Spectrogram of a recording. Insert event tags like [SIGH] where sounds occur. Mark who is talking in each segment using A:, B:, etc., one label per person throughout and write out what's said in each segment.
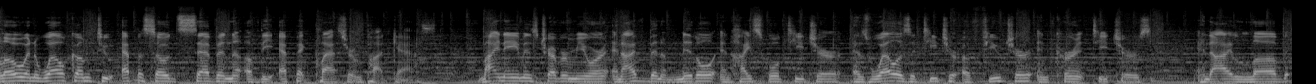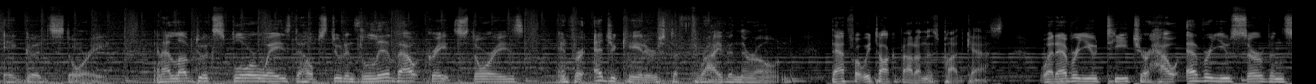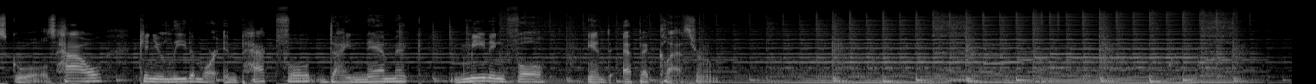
A: Hello and welcome to episode seven of the Epic Classroom Podcast. My name is Trevor Muir, and I've been a middle and high school teacher, as well as a teacher of future and current teachers, and I love a good story. And I love to explore ways to help students live out great stories and for educators to thrive in their own. That's what we talk about on this podcast. Whatever you teach or however you serve in schools, how can you lead a more impactful, dynamic, meaningful, and epic classroom?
